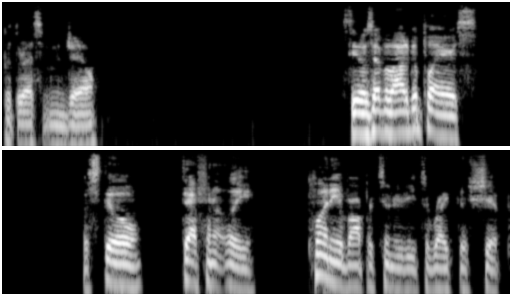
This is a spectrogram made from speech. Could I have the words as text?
Put the rest of them in jail. Steelers have a lot of good players. There's still definitely plenty of opportunity to right this ship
